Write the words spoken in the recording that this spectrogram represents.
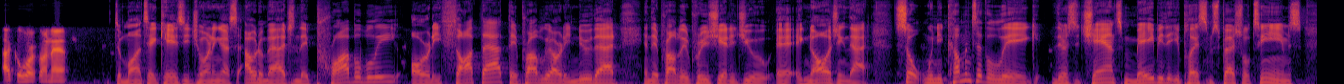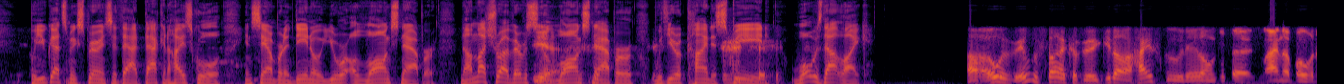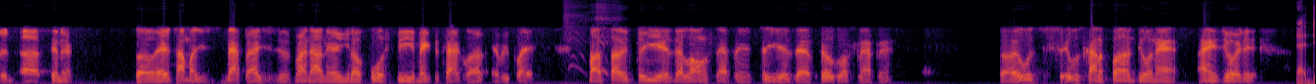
I could work on that. Damontae Kazee joining us. I would imagine they probably already thought that. They probably already knew that, and they probably appreciated you uh, acknowledging that. So when you come into the league, there's a chance maybe that you play some special teams but you've got some experience at that. Back in high school in San Bernardino, you were a long snapper. Now, I'm not sure I've ever seen yeah. a long snapper with your kind of speed. What was that like? Uh, it was it was fun because you know in high school they don't get to line up over the uh, center, so every time I just snap it, I just just run down there, you know, full speed, make the tackle every play. But I started three years at long snapping and three years at field goal snapping, so it was it was kind of fun doing that. I enjoyed it.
